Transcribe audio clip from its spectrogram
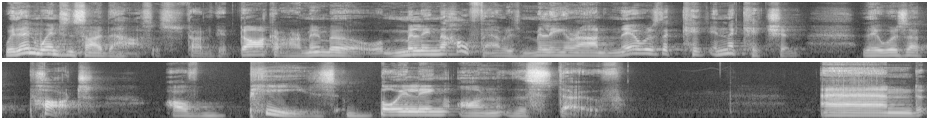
We then went inside the house. It started to get dark, and I remember milling, the whole family was milling around, and there was the ki- in the kitchen, there was a pot of peas boiling on the stove. And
